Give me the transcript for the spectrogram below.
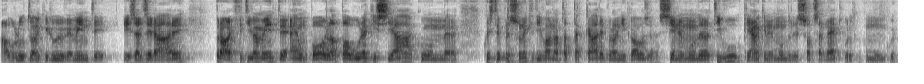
Ha voluto anche lui ovviamente esagerare, però effettivamente è un po' la paura che si ha con queste persone che ti vanno ad attaccare per ogni cosa, sia nel mondo della TV che anche nel mondo del social network comunque.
